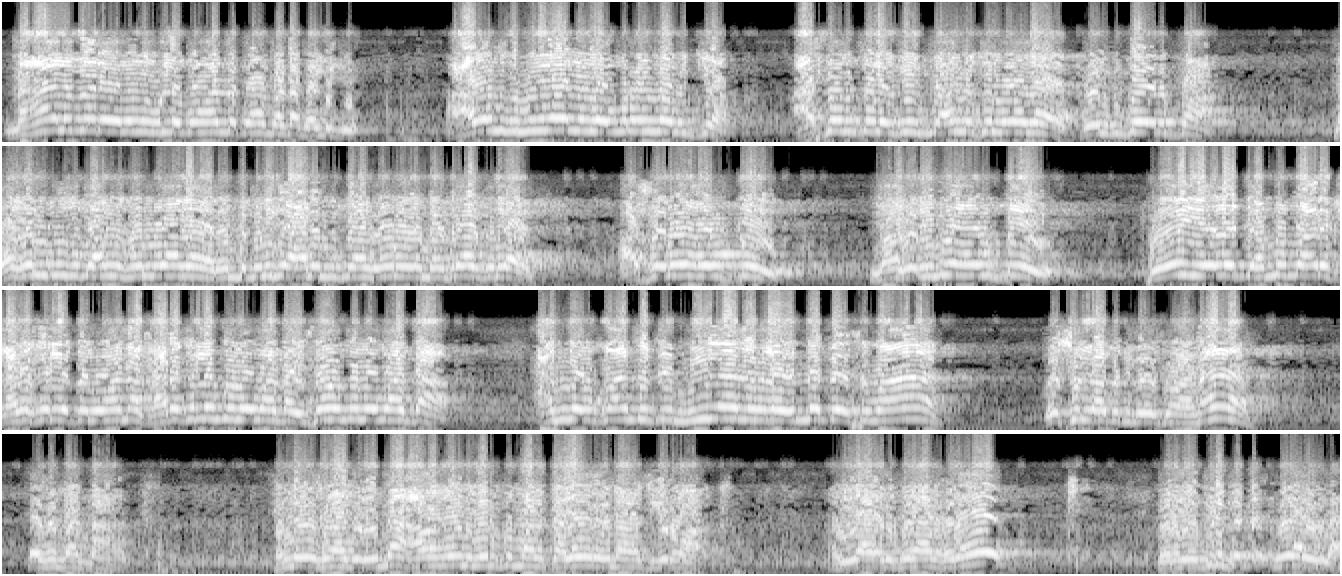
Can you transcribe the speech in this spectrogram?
நாலு பேர் உள்ள போக போக மாட்டான் பள்ளிக்கு. அவனுக்கு மீலாதுல உருவம் தான் முக்கியம். அசரத்துல வாங்க சொல்லுவாங்க. போய்கிட்டே இருப்பான். மகரிப்புக்கு வாங்க சொல்லுவாங்க. ரெண்டு மணிக்கு ஆரம்பிப்பாங்க ஊர்ல மெட்ராஸ்ல. அசரும் அவுட்டு. மகரிப்பும் அவுட்டு. போய் ஏதோ ஜம்மு மாதிரி கடற்கரை சொல்லுவானா கடற்கரை சொல்ல மாட்டான். இசாம் சொல்ல மாட்டான். அங்க உட்காந்துட்டு மீலாது என்ன பேசுவான்? ரசூல்லா பத்தி பேசுவானா? பேச மாட்டான். என்ன பேசுவான் தெரியுமா அவன் விருப்பமான தலைவர் நான் வச்சுக்கிடுவான்? ஐயா இருக்கிறார்களே இவர்கள் எப்படிப்பட்ட இல்ல,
